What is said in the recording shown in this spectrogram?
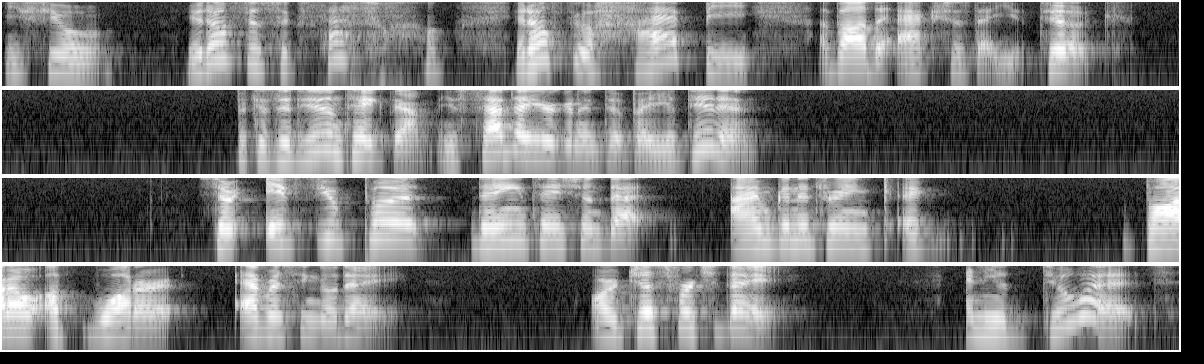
You feel you don't feel successful. You don't feel happy about the actions that you took. Because you didn't take them. You said that you're going to do it, but you didn't. So if you put the intention that I'm going to drink a bottle of water every single day, or just for today, and you do it,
